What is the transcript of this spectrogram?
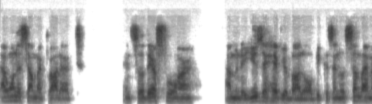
I want to sell my product. And so therefore, I'm going to use a heavier bottle because I know somebody,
